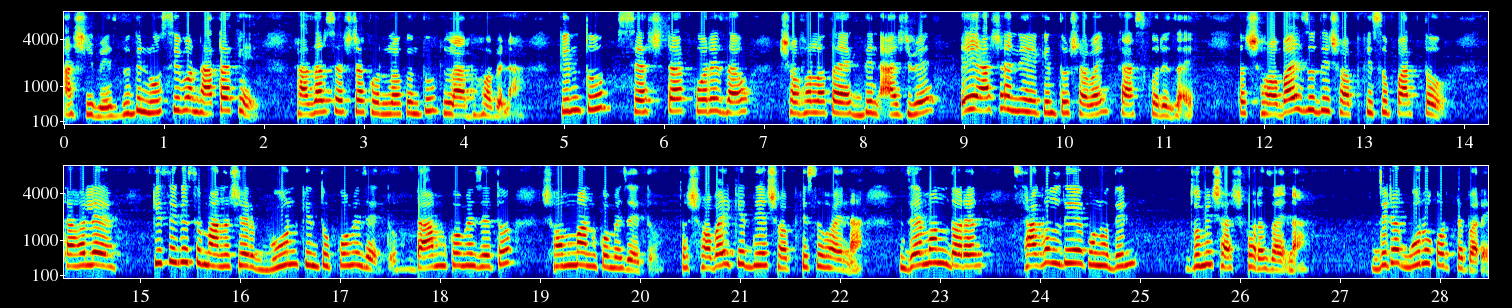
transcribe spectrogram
আসিবে। যদি নসিব না থাকে, হাজার চেষ্টা করলেও কিন্তু লাভ হবে না। কিন্তু চেষ্টা করে যাও, সফলতা একদিন আসবে। এই আশা নিয়ে কিন্তু সবাই কাজ করে যায়। তো সবাই যদি সব কিছু পারতো তাহলে কিছু কিছু মানুষের গুণ কিন্তু কমে যেত, দাম কমে যেত, সম্মান কমে যেত। তো সবাইকে দিয়ে সব কিছু হয় না। যেমন ধরেন, ছাগল দিয়ে কোনো দিন জমি চাষ করা যায় না। যেটা গুরু করতে পারে,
